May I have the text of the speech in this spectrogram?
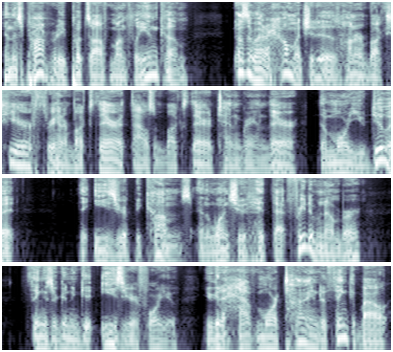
and this property puts off monthly income, doesn't matter how much it is, 100 bucks here, 300 bucks there, a thousand bucks there, 10 grand there. The more you do it, the easier it becomes. And once you hit that freedom number, things are going to get easier for you. You're going to have more time to think about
